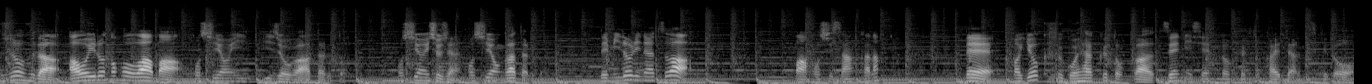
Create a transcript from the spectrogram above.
武将札、青色の方は、まあ、星4以上が当たると。星4以上じゃない、星4が当たると。で、緑のやつは、まあ、星3かな。で、まあ、玉符500とか、銭1600と書いてあるんですけど、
